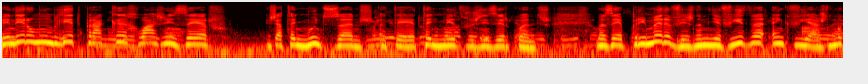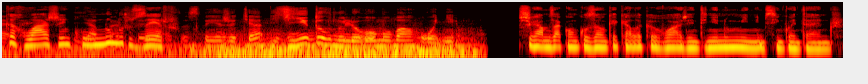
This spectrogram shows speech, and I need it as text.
Venderam-me um bilhete para a carruagem zero. Eu já tenho muitos anos, até tenho medo de vos dizer quantos, mas é a primeira vez na minha vida em que viajo numa carruagem com o número zero. За своє життя їду в нульовому вагоні. Chegámos à conclusão que aquela carruagem tinha no mínimo 50 anos.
